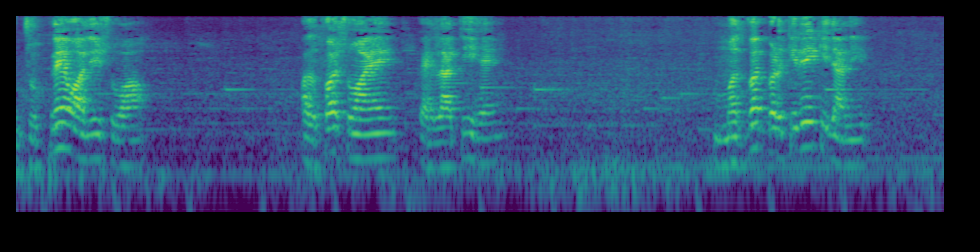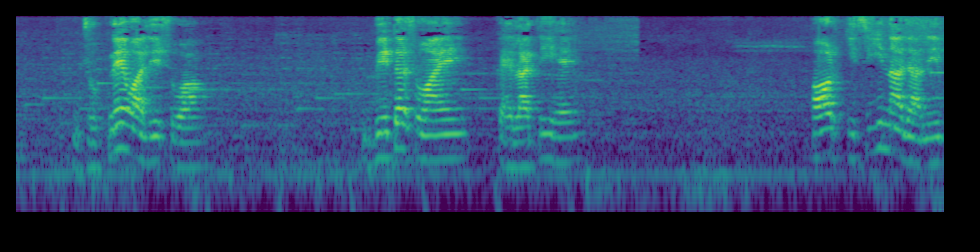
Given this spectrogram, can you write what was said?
झुकने वाली शुआ अल्फ़ा शुआएँ कहलाती है। मजबत बड़किरे की जानिब, झुकने वाली शुआ बीटा शुआएँ कहलाती है। और किसी ना जानिब,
